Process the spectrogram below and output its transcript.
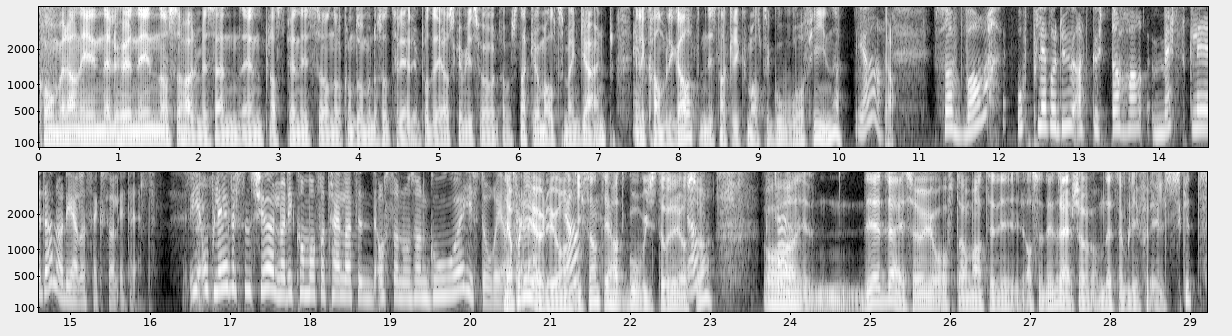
kommer han inn, eller hun inn, og så har de med seg en, en plastpenis og noen kondomer, og så trer de på det og skal vise og snakker om alt som er gærent, eller kan bli galt, men de snakker ikke om alt det gode og fine. ja. Ja. Så hva opplever du at gutter har mest glede av når det gjelder seksualitet? I opplevelsen sjøl, når de kommer og forteller også noen sånne gode historier. Ja, for det gjør de jo. Ja. ikke sant? De har hatt gode historier også. Og det dreier seg jo ofte om at de, altså det dreier seg om dette å bli forelsket.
